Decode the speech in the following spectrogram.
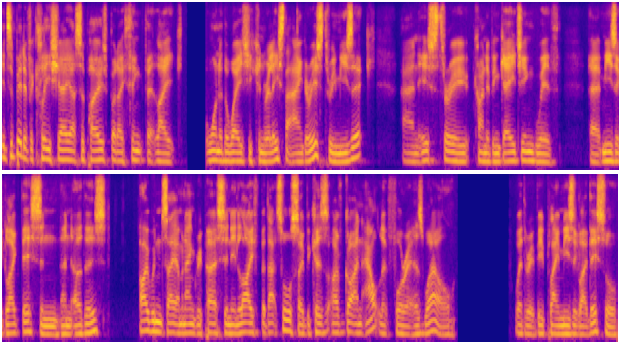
it's a bit of a cliche, I suppose. But I think that, like, one of the ways you can release that anger is through music and is through kind of engaging with uh, music like this and, and others. I wouldn't say I'm an angry person in life, but that's also because I've got an outlet for it as well. Whether it be playing music like this or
